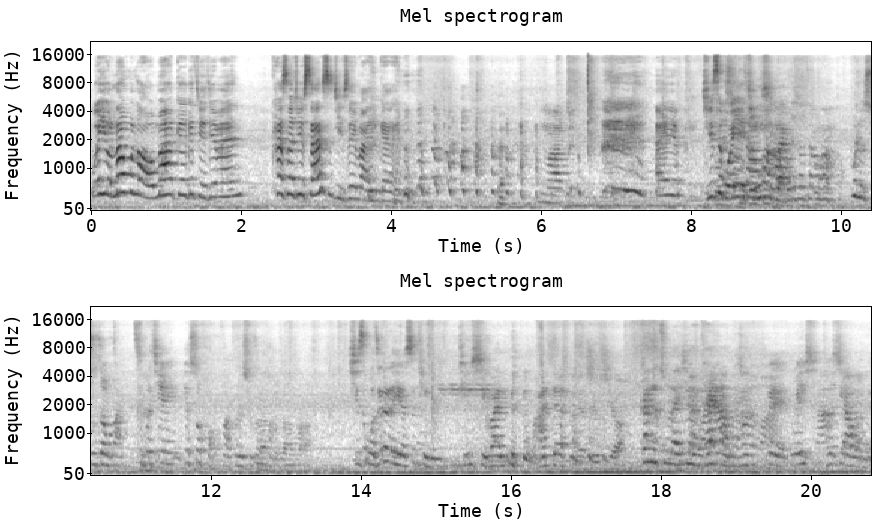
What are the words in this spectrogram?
我有那么老吗？哥哥姐姐们，看上去三十几岁吧，应该。妈的，哎呀，其实我也挺喜欢不，能说脏话。不能说脏话，直播间要说好话，不能说脏话。其实我这个人也是挺挺喜欢玩的。休息啊。看得出来现在开好了哈。对，我也喜欢下玩的。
